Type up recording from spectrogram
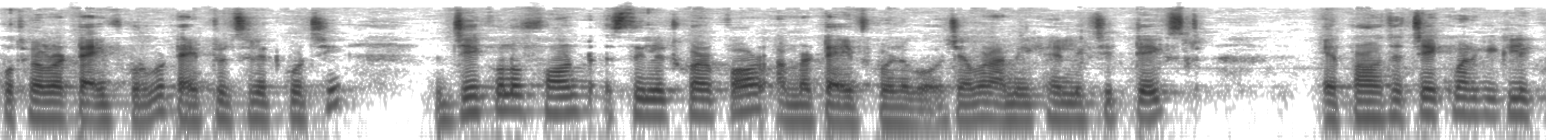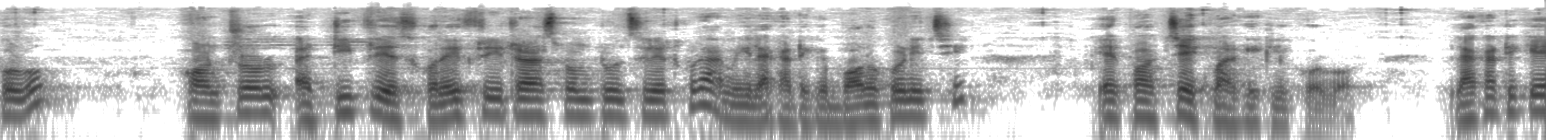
প্রথমে আমরা টাইপ করব টাইপ টুল সিলেক্ট করছি। যে কোনো ফন্ট সিলেক্ট করার পর আমরা টাইপ করে নেব। যেমন আমি এখানে লিখছি টেক্সট এরপর হচ্ছে চেক মার্কে ক্লিক করব। কন্ট্রোল টি প্রেস করে ফ্রি ট্রান্সফর্ম টুল সিলেক্ট করে আমি লেখাটিকে বড় করে নিচ্ছি। এরপর চেক মার্কে ক্লিক করব। লেখাটিকে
